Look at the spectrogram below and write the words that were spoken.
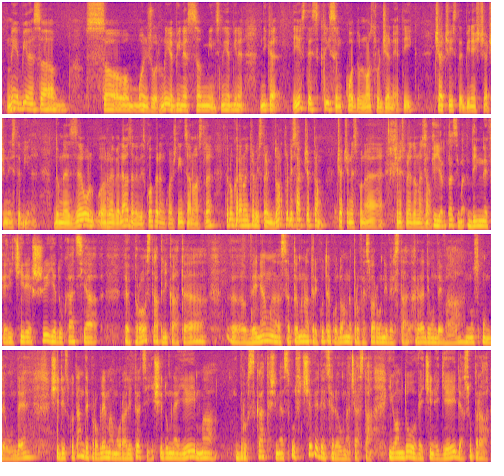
nu e bine să, să înjuri, nu e bine să minți, nu e bine... Adică este scris în codul nostru genetic ceea ce este bine și ceea ce nu este bine. Dumnezeu revelează, ne descoperă în conștiința noastră felul în care noi trebuie să trăim. Doar trebuie să acceptăm ceea ce ne spune, ce ne spune Dumnezeu. Iertați-mă, din nefericire și educația prost aplicată. Veneam săptămâna trecută cu o doamnă profesoară universitară de undeva, nu spun de unde, și discutam de problema moralității și dumnea ei m-a bruscat și mi-a spus ce vedeți rău în aceasta? Eu am două vecine gay deasupra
